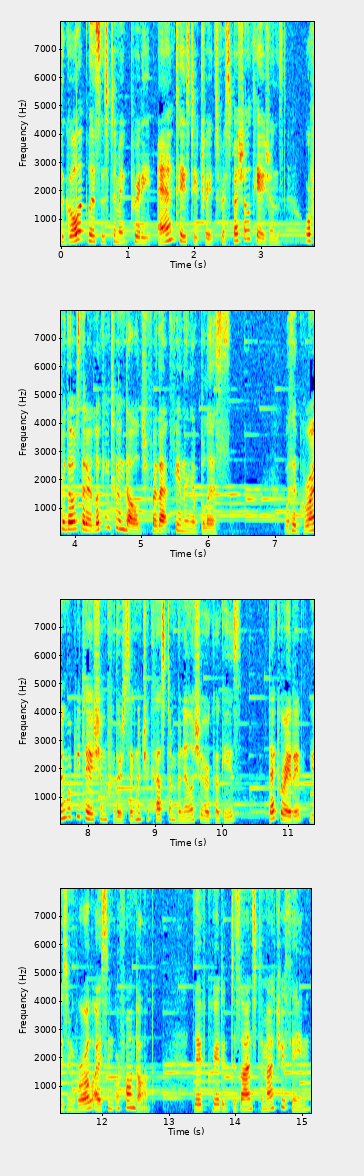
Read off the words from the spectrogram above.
the goal at Bliss is to make pretty and tasty treats for special occasions or for those that are looking to indulge for that feeling of bliss. With a growing reputation for their signature custom vanilla sugar cookies, decorated using royal icing or fondant, they've created designs to match your theme,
